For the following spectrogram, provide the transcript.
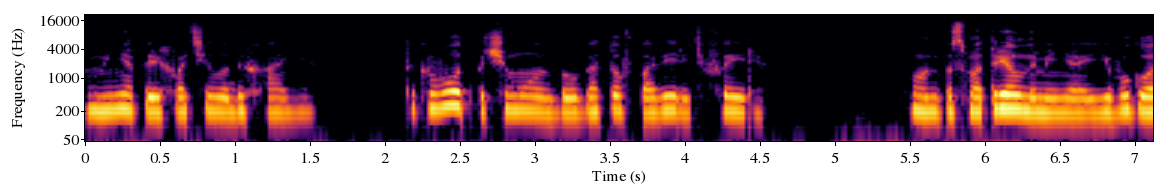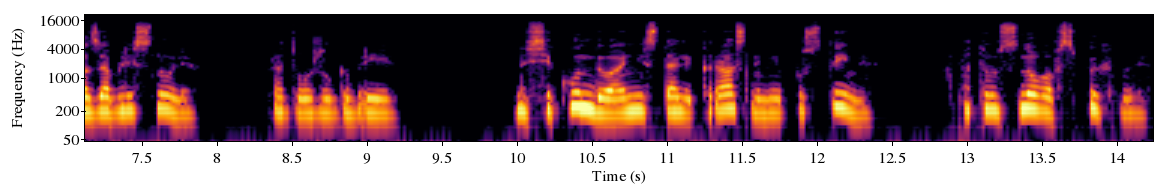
У меня перехватило дыхание. Так вот, почему он был готов поверить Фейре. Он посмотрел на меня, и его глаза блеснули, продолжил Габриэль. На секунду они стали красными и пустыми, а потом снова вспыхнули.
